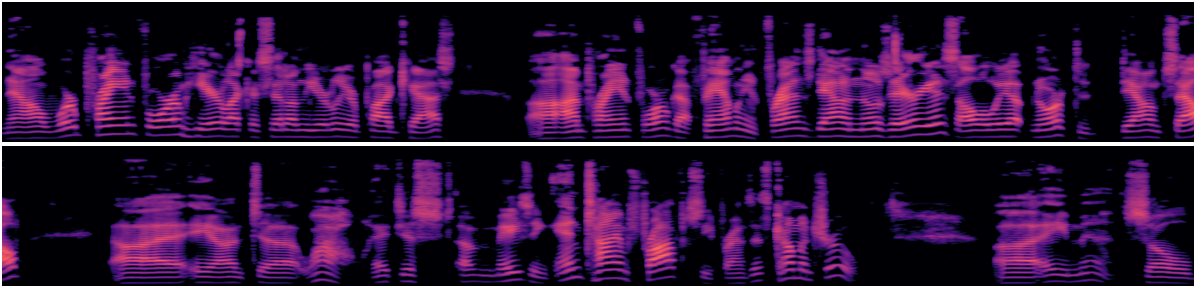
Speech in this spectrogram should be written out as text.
Now, we're praying for them here, like I said on the earlier podcast. Uh, I'm praying for them. Got family and friends down in those areas, all the way up north to down south. Uh, and uh, wow, it's just amazing. End times prophecy, friends. It's coming true. Uh, amen. So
